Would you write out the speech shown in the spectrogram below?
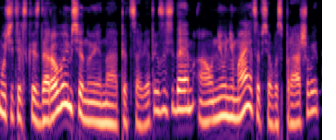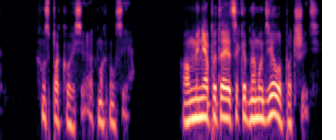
В учительской здороваемся, ну и на педсоветах заседаем, а он не унимается, все выспрашивает. Успокойся, отмахнулся я. Он меня пытается к одному делу подшить.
